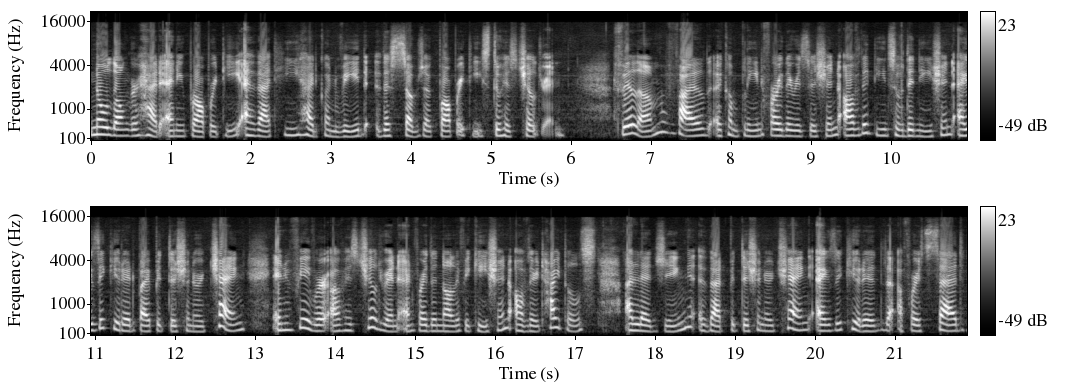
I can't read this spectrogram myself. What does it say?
no longer had any property and that he had conveyed the subject properties to his children. Philam filed a complaint for the rescission of the deeds of donation executed by petitioner Cheng in favor of his children and for the nullification of their titles, alleging that petitioner Cheng executed the aforesaid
